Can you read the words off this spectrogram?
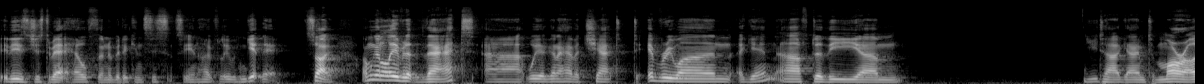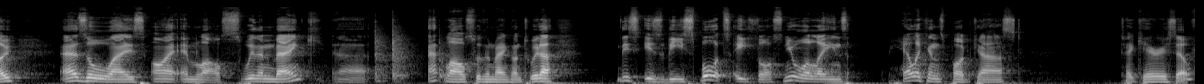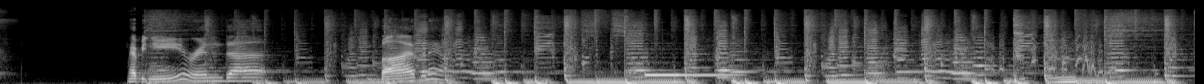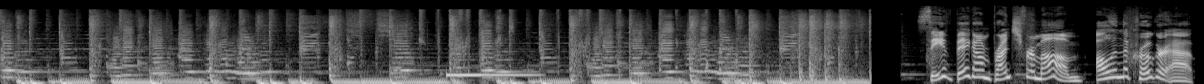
it is just about health and a bit of consistency, and hopefully we can get there. So I'm going to leave it at that. Uh, we are going to have a chat to everyone again after the um, Utah game tomorrow. As always, I am Lyle Swithenbank, uh, at Lyle Swithenbank on Twitter. This is the Sports Ethos New Orleans Pelicans podcast. Take care of yourself Happy New Year and uh, bye for now. Save big on brunch for mom, all in the Kroger app.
